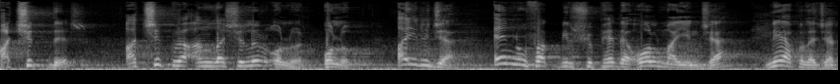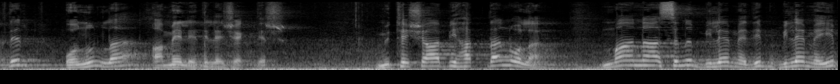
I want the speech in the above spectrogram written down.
Açıktır. Açık ve anlaşılır olur olup ayrıca en ufak bir şüphe de olmayınca ne yapılacaktır? Onunla amel edilecektir müteşabihattan olan manasını bilemedim, bilemeyip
